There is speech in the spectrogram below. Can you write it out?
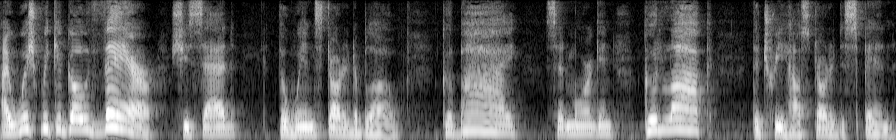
I wish we could go there, she said. The wind started to blow. Goodbye, said Morgan. Good luck. The treehouse started to spin.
